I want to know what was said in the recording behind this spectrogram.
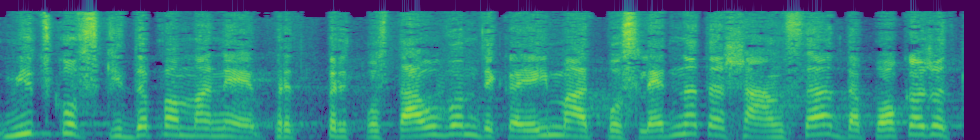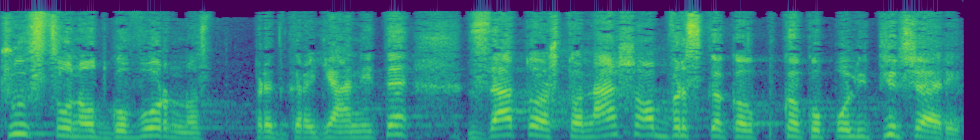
Мицковски ДПМН пред, предпоставувам дека ја имаат последната шанса да покажат чувство на одговорност пред граѓаните, затоа што наша обврска како, како политичари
